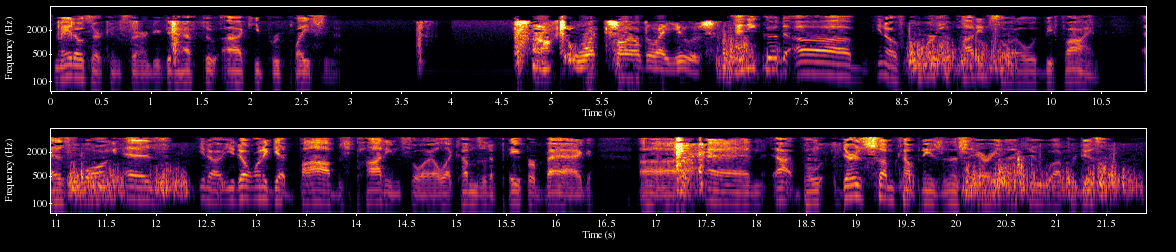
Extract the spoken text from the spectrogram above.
tomatoes are concerned, you're going to have to uh, keep replacing it. What soil do I use? Any good uh, you know commercial potting soil would be fine, as long as you know you don't want to get Bob's potting soil that comes in a paper bag. Uh, and uh, there's some companies in this area that do uh, produce it.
